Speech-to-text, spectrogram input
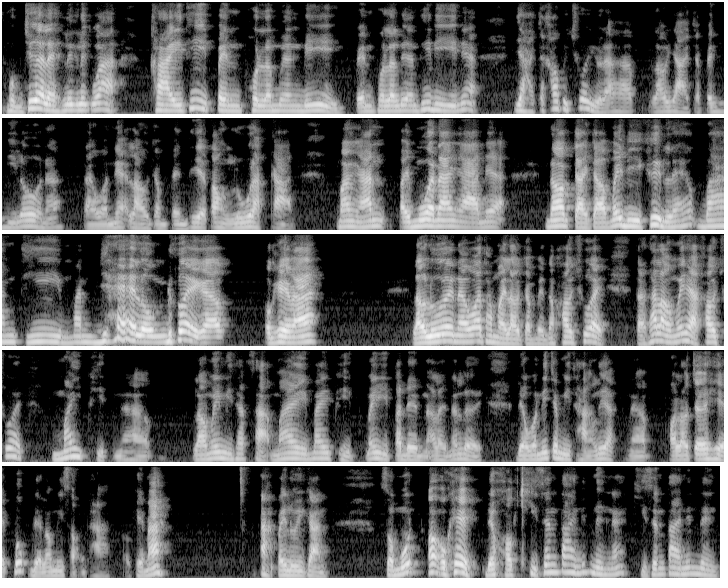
ผมเชื่อเลยลึกๆว่าใครที่เป็นพลเมืองดี เป็นพลเรือนที่ดีเนี่ยอยากจะเข้าไปช่วยอยู่แล้วครับ เราอยากจะเป็นฮีโร่นะ แต่วันนี้เราจำเป็นที่จะต้องรู้หลักการไม่งั้นไปมั่วหน้างานเนี่ย นอกจากจะไม่ดีขึ้นแล้วบางทีมันแย่ลงด้วยครับ โอเคไหมเรารู้เลยนะว่าทำไมเราจำเป็นต้องเข้าช่วย แต่ถ้าเราไม่อยากเข้าช่วยไม่ผิดนะครับเราไม่มีทักษะไม่ไม่ผิดไม่มีประเด็นอะไรนั่นเลย เดี๋ยววันนี้จะมีทางเลือกนะครับพอเราเจอเหตุปุ๊บเดี๋ยวเรามี 2 ทางโอเคไหมอะไปลุยกัน สมมุติอ๋อโอเค เดี๋ยวขอขีดเส้นใต้นิดนึงนะขีดเส้นใต้นิดนึง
